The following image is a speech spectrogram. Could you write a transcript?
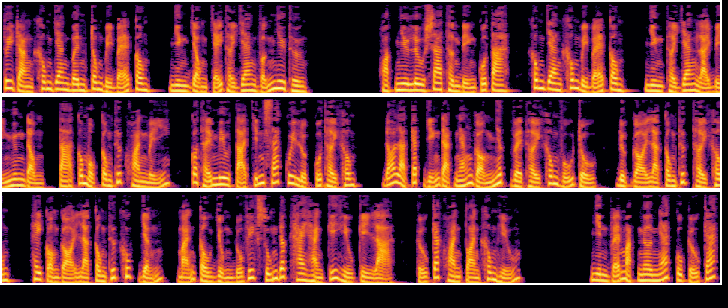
tuy rằng không gian bên trong bị bẻ cong, nhưng dòng chảy thời gian vẫn như thường. Hoặc như lưu sa thần điện của ta, không gian không bị bẻ cong, nhưng thời gian lại bị ngưng động, ta có một công thức hoàn mỹ, có thể miêu tả chính xác quy luật của thời không. Đó là cách diễn đạt ngắn gọn nhất về thời không vũ trụ, được gọi là công thức thời không, hay còn gọi là công thức khúc dẫn, mãn cầu dùng đũa viết xuống đất hai hàng ký hiệu kỳ lạ, cửu cát hoàn toàn không hiểu. Nhìn vẻ mặt ngơ ngác của cửu cát,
